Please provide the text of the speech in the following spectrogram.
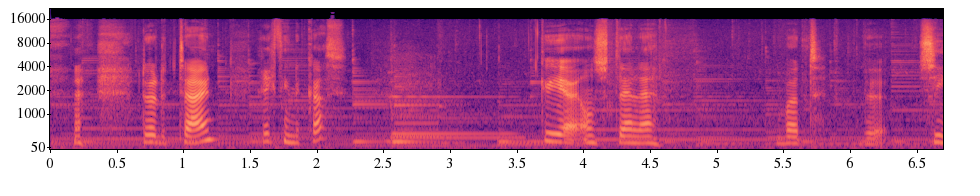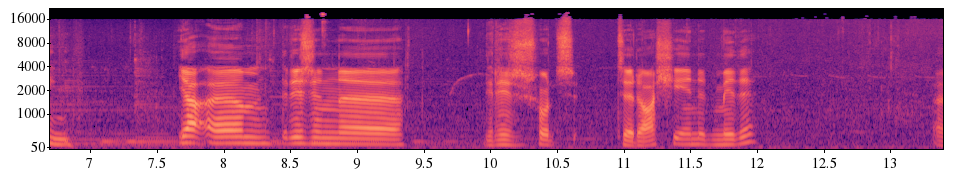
door de tuin richting de kas. Kun je ons vertellen wat we zien? Ja, ehm, er, is een, eh, er is een soort terrasje in het midden. eh,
